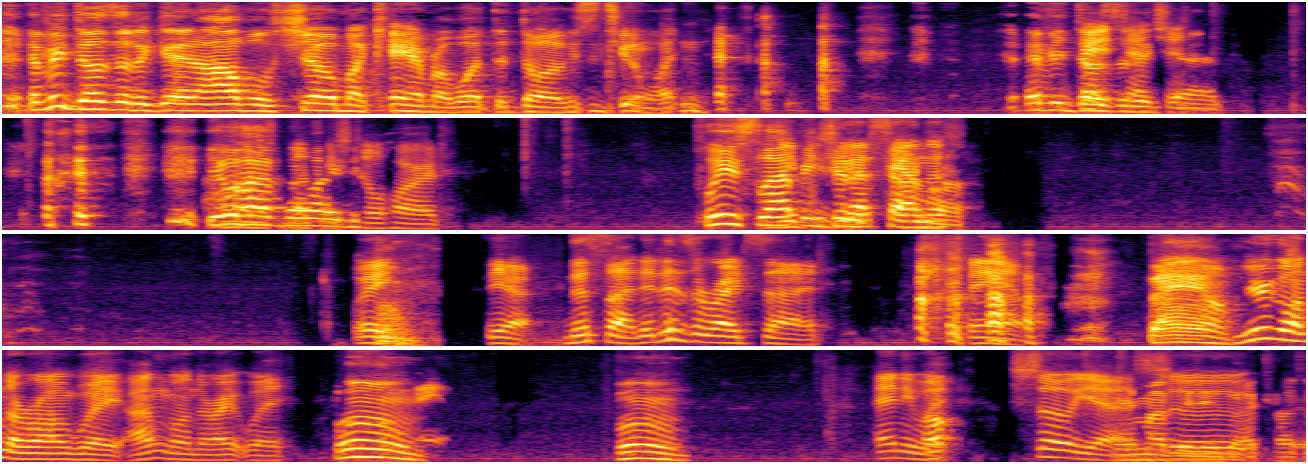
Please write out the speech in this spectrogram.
if he does it again, I will show my camera what the dog is doing. if he does it attention. again, you'll Oh, have no idea. So hard. Please slap me to the camera. Wait, yeah, this side. It is the right side. Bam. Bam. You're going the wrong way. I'm going the right way. Boom. Boom. Anyway, Oh. so yeah, and my so got.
